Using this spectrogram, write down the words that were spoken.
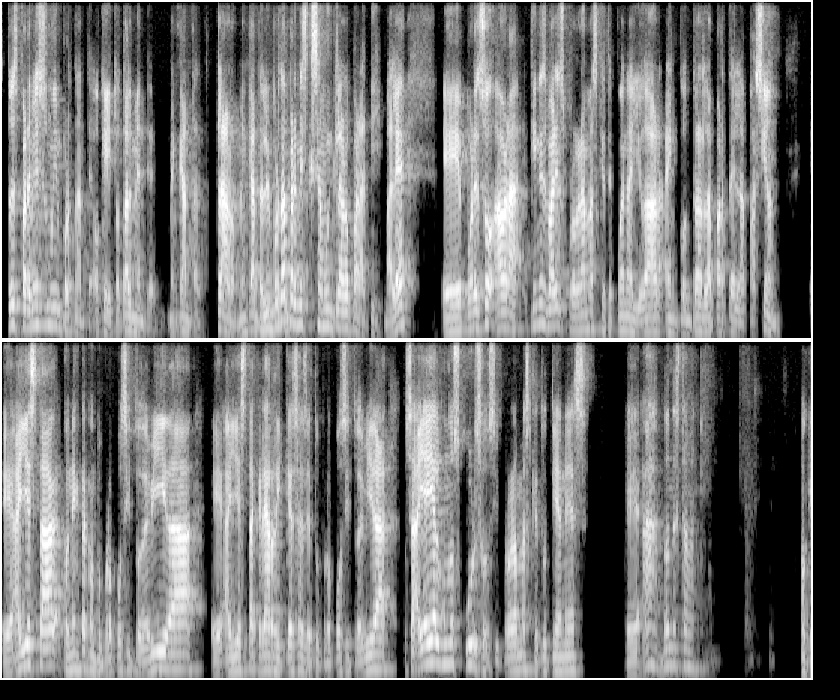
Entonces, para mí eso es muy importante. Ok, totalmente. Me encanta. Claro, me encanta. Lo importante para mí es que sea muy claro para ti, ¿vale? Eh, por eso, ahora, tienes varios programas que te pueden ayudar a encontrar la parte de la pasión. Eh, ahí está, conecta con tu propósito de vida, eh, ahí está, crea riquezas de tu propósito de vida. O sea, ahí hay algunos cursos y programas que tú tienes. Eh, ah, ¿dónde estaban? Ok,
